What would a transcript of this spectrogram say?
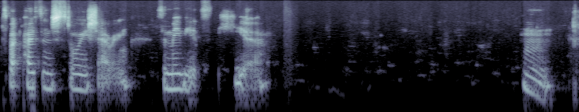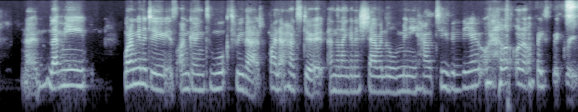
It's about post and story sharing. So maybe it's here. Hmm. No, let me, what I'm going to do is I'm going to walk through that, find out how to do it, and then I'm going to share a little mini how-to video on our, on our Facebook group.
